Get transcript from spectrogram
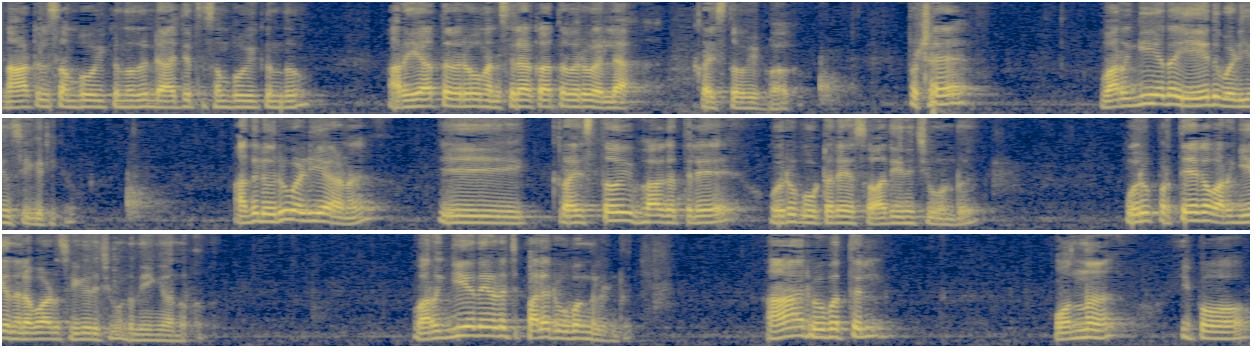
നാട്ടിൽ സംഭവിക്കുന്നതും രാജ്യത്ത് സംഭവിക്കുന്നതും അറിയാത്തവരോ മനസ്സിലാക്കാത്തവരോ അല്ല ക്രൈസ്തവ വിഭാഗം. പക്ഷേ വർഗീയത ഏത് വഴിയും സ്വീകരിക്കും. അതിലൊരു വഴിയാണ് ഈ ക്രൈസ്തവ വിഭാഗത്തിലെ ഒരു കൂട്ടരെ സ്വാധീനിച്ചുകൊണ്ട് ഒരു പ്രത്യേക വർഗീയ നിലപാട് സ്വീകരിച്ചുകൊണ്ട് നീങ്ങുക എന്നുള്ളത്. വർഗീയതയുടെ പല രൂപങ്ങളുണ്ട്. ആ രൂപത്തിൽ ഒന്ന് ഇപ്പോൾ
